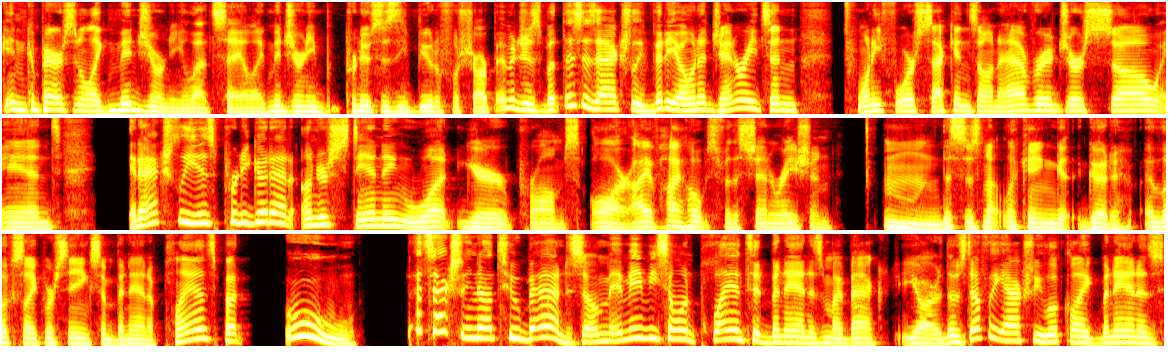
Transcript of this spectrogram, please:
in comparison to like Midjourney, let's say. Like Midjourney produces these beautiful sharp images, but this is actually video and it generates in 24 seconds on average or so and it actually is pretty good at understanding what your prompts are. I have high hopes for this generation. Hmm, this is not looking good. It looks like we're seeing some banana plants, but ooh, that's actually not too bad. So maybe someone planted bananas in my backyard. Those definitely actually look like bananas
